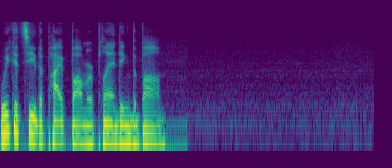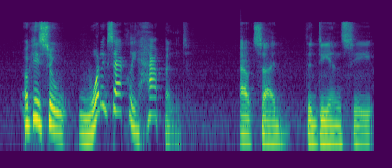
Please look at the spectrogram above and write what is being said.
we could see the pipe bomber planting the bomb. Okay, so what exactly happened outside the DNC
